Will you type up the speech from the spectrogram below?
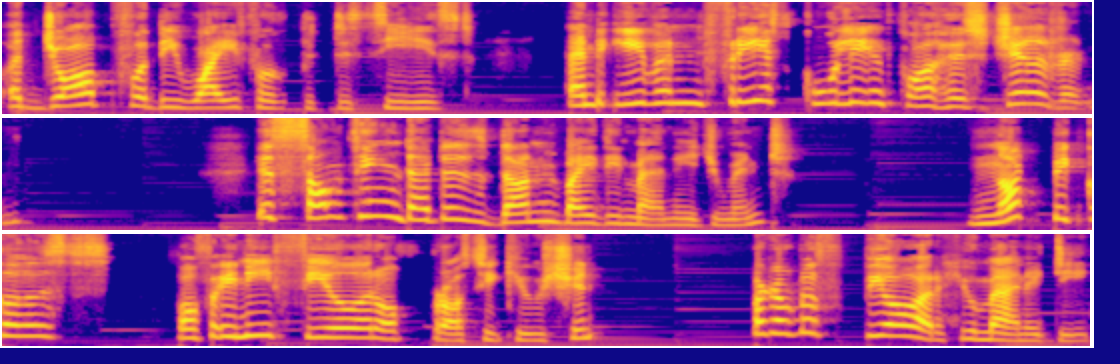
a job for the wife of the deceased, and even free schooling for his children is something that is done by the management, not because of any fear of prosecution, but out of pure humanity.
